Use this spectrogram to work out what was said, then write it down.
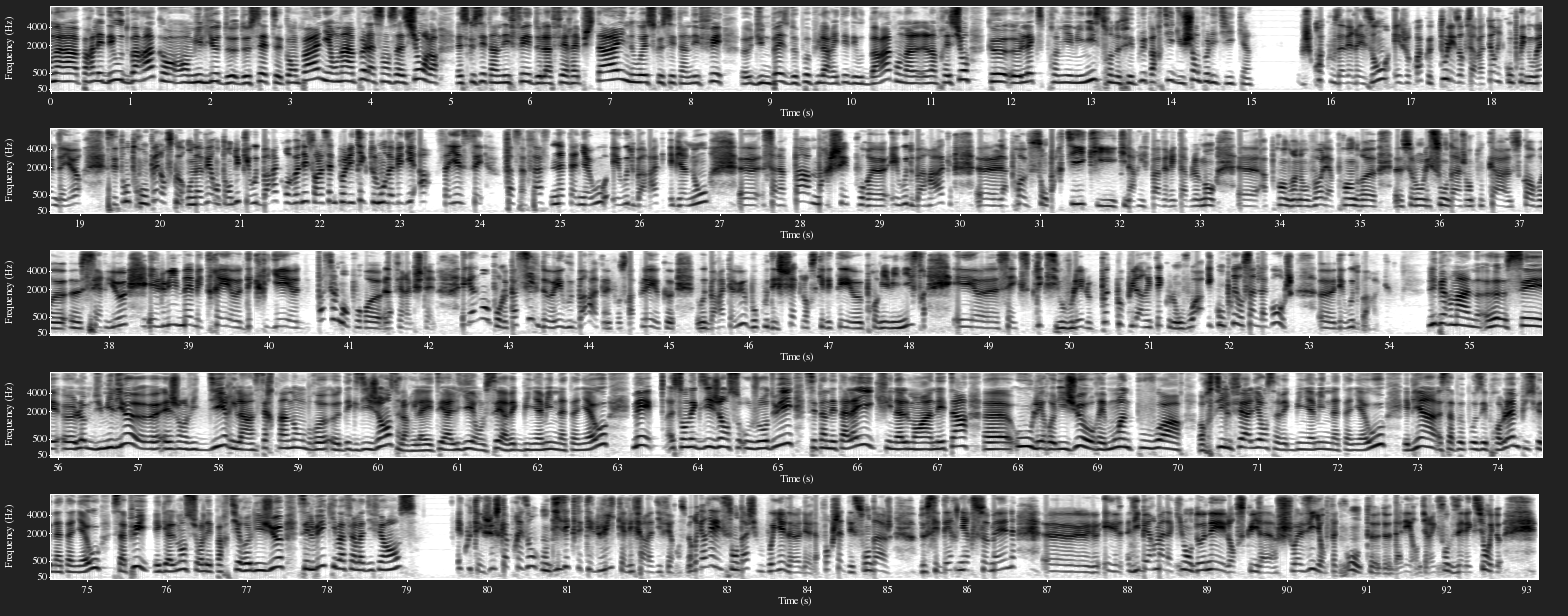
On a parlé d'Ehoud Barak en, milieu de, cette campagne et on a un peu la sensation, alors est-ce que c'est un effet de l'affaire Epstein ou est-ce que c'est un effet euh, d'une baisse de popularité d'Ehoud Barak On a l'impression que euh, l'ex-premier ministre ne fait plus partie du champ politique je crois que vous avez raison et je crois que tous les observateurs, y compris nous-mêmes d'ailleurs, s'étant trompés lorsqu'on avait entendu qu'Ehoud Barak revenait sur la scène politique. Tout le monde avait dit Ah, ça y est, c'est face à face Netanyahou et Ehud Barak. Eh bien non, euh, ça n'a pas marché pour euh, Ehud Barak. Euh, la preuve, son parti qui, qui n'arrive pas véritablement à prendre un envol et à prendre, selon les sondages en tout cas, un score sérieux. Et lui-même est très décrié pas seulement pour euh, l'affaire Epstein, également pour le passif de Ehud Barak. Hein. Il faut se rappeler que Ehud Barak a eu beaucoup d'échecs lorsqu'il était euh, Premier ministre et euh, ça explique, si vous voulez, le peu de popularité que l'on voit, y compris au sein de la gauche d'Ehud Barak. Lieberman, euh, c'est euh, l'homme du milieu, euh, ai-je envie de dire. Il a un certain nombre d'exigences. Alors, il a été allié, on le sait, avec Binyamin Netanyahou. Mais son exigence aujourd'hui, c'est un État laïque, finalement. Un État où les religieux auraient moins de pouvoir. Or, s'il fait alliance avec Binyamin Netanyahou, eh bien, ça peut poser problème puisque Netanyahou s'appuie également sur les partis religieux. C'est lui qui va faire la différence? Écoutez, jusqu'à présent, on disait que c'était lui qui allait faire la différence. Mais regardez les sondages, si vous voyez la, fourchette des sondages de ces dernières semaines, euh, et Lieberman à qui on donnait, lorsqu'il a choisi, en fait, compte d'aller en direction des élections, et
